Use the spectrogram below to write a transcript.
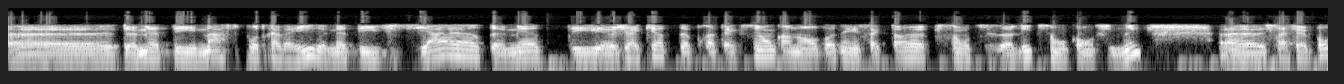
Euh, de mettre des masques pour travailler, de mettre des visières, de mettre des euh, jaquettes de protection quand on va dans les secteurs qui sont isolés, qui sont confinés. Euh, ça fait pas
